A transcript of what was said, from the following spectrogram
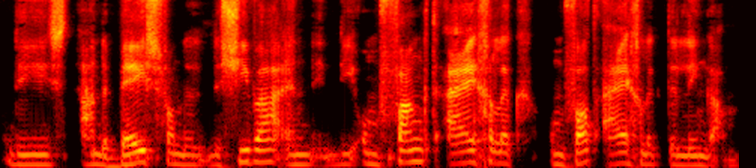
die is aan de base van de, de Shiva en die omvangt eigenlijk, omvat eigenlijk de lingam.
